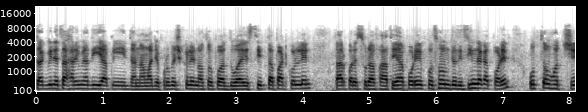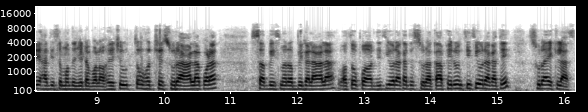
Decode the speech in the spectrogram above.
তাকবিরে তাহারিমা দিয়ে আপনি নামাজে প্রবেশ করলেন অতঃপর দোয়া ইস্তিফতা পাঠ করলেন, তারপরে সুরা ফাতিহা পড়ে প্রথম যদি তিন রাকাত পড়েন, উত্তম হচ্ছে, হাদিসের মধ্যে যেটা বলা হয়েছে, উত্তম হচ্ছে সুরা আলা পড়া। সাব্বিসমা রব্বিকাল আলা, অতঃপর দ্বিতীয় রাকাতে সুরা কাফেরুন তৃতীয় রাকাতে সুরা ইখলাস।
